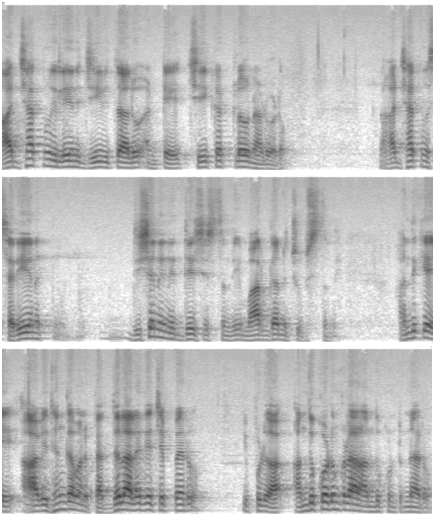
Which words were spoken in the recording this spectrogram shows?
ఆధ్యాత్మిక లేని జీవితాలు అంటే చీకట్లో నడవడం. ఆధ్యాత్మిక సరైన దిశని నిర్దేశిస్తుంది మార్గాన్ని చూపిస్తుంది. అందుకే ఆ విధంగా మన పెద్దలు అలాగే చెప్పారు. ఇప్పుడు అందుకోవడం కూడా అందుకుంటున్నారు.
